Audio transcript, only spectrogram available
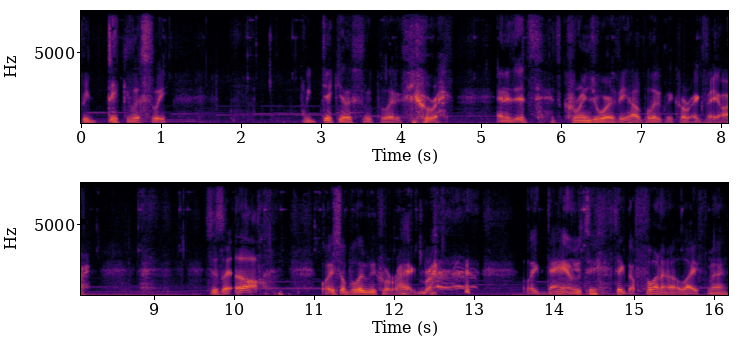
ridiculously, ridiculously politically correct, and it's it's cringeworthy how politically correct they are. It's just like, oh, why are you so politically correct, bro? like, damn, you take, take the fun out of life, man.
